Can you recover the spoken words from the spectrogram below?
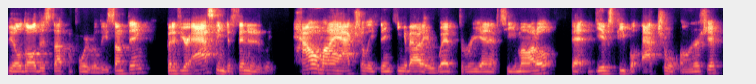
build all this stuff before we release something. But if you're asking definitively, how am I actually thinking about a Web3 NFT model that gives people actual ownership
